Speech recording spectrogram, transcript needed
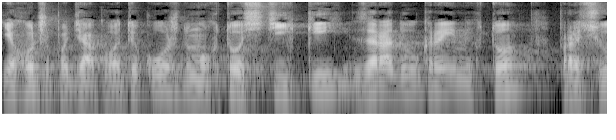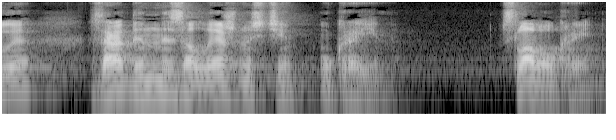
Я хочу подякувати кожному, хто стійкий заради України, хто працює заради незалежності України. Слава Україні!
